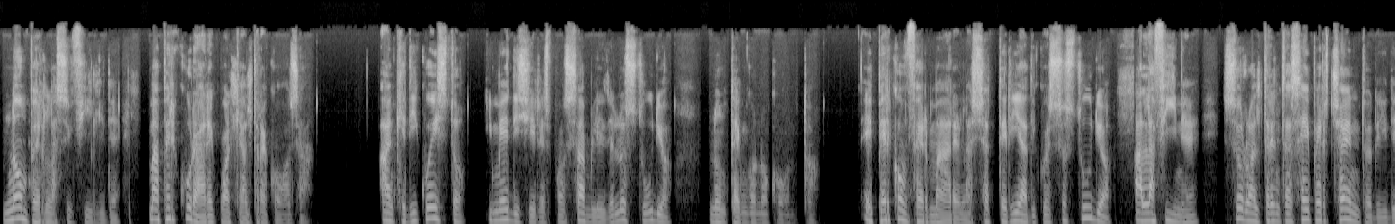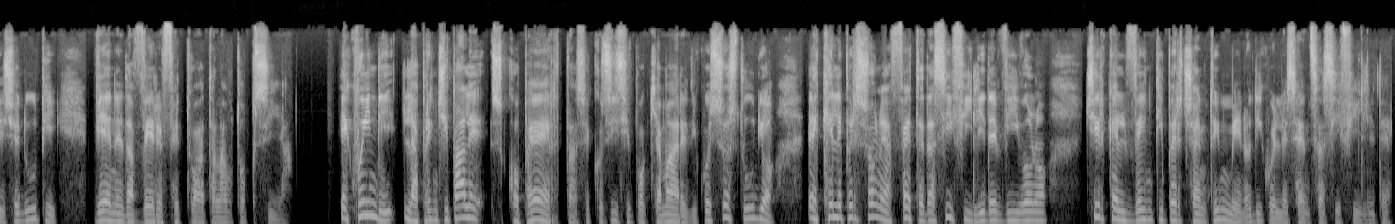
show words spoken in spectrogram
non per la sifilide, ma per curare qualche altra cosa. Anche di questo i medici responsabili dello studio non tengono conto. E per confermare la sciatteria di questo studio, alla fine solo al 36% dei deceduti viene davvero effettuata l'autopsia. E quindi la principale scoperta, se così si può chiamare, di questo studio è che le persone affette da sifilide vivono circa il 20% in meno di quelle senza sifilide.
